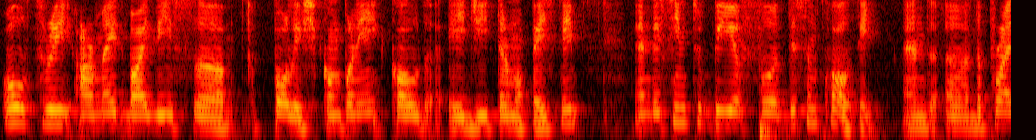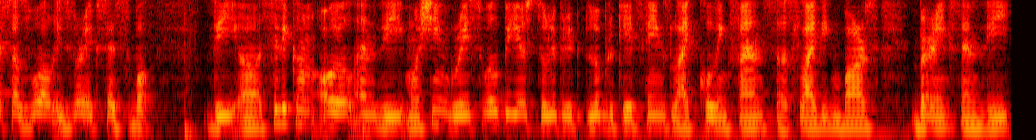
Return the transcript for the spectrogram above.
All three are made by this uh, Polish company called AG TermoPasty and they seem to be of uh, decent quality and uh, the price as well is very accessible. The silicone oil and the machine grease will be used to lubricate things like cooling fans, sliding bars, bearings and the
